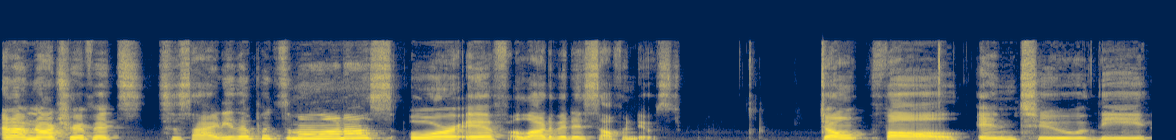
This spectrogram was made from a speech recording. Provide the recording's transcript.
And i'm not sure if it's society that puts them all on us or if a lot of it is self-induced don't fall into the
